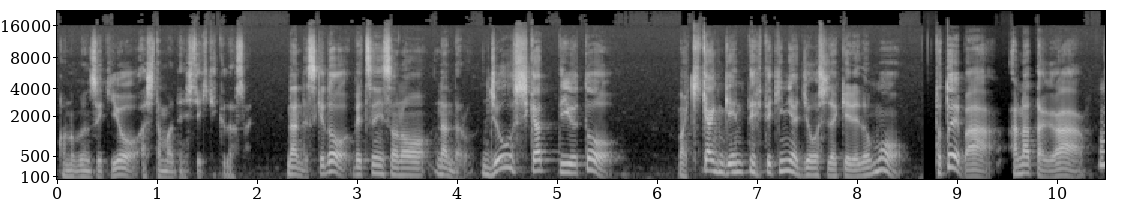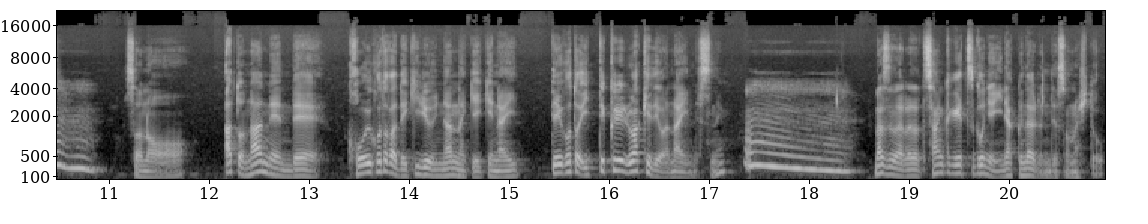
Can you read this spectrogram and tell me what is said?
この分析を明日までにしてきてください。なんですけど、別にその、なんだろう、上司かっていうと、まあ、期間限定的には上司だけれども、例えば、あなたが。その、あと何年でこういうことができるようになんなきゃいけないっていうことを言ってくれるわけではないんですね。うん。なぜなら、だって3ヶ月後にはいなくなるんで、その人。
